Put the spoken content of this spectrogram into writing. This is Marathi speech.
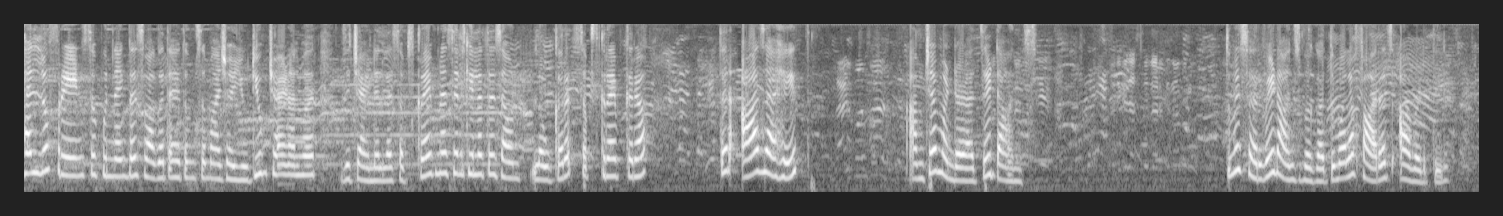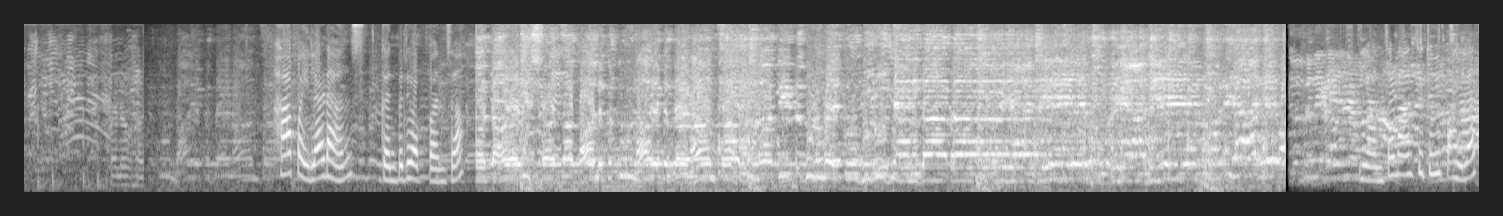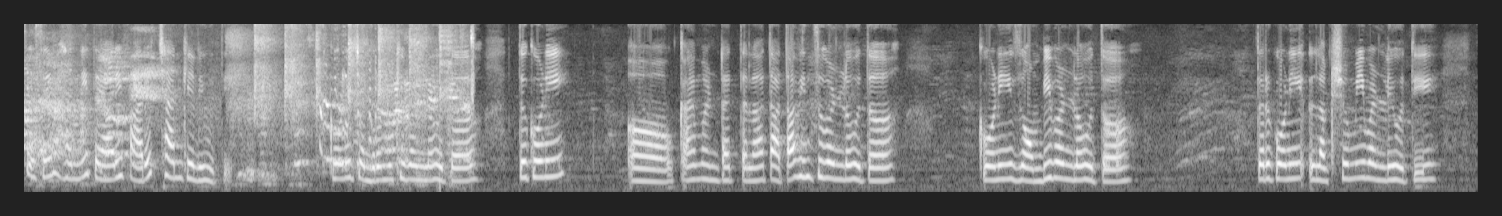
हॅलो फ्रेंड्स पुन्हा एकदा स्वागत आहे तुमचं माझ्या यूट्यूब चॅनलवर जे चॅनलला सबस्क्राईब नसेल केलं तर जाऊन लवकरच सबस्क्राईब करा. तर आज आहेत आमच्या मंडळाचे डान्स तुम्ही सर्व डान्स बघा तुम्हाला फारच आवडतील. हा पहिला डान्स गणपती बाप्पांचा. यांचा डान्स तर तुम्ही पाहिलाच असेल ह्यांनी तयारी फारच छान केली होती. कोणी चंद्रमुखी बनलं होतं तर कोणी काय म्हणतात त्याला ताता विंचू बनलं होतं कोणी झॉम्बी बनलं होतं. तर कोणी लक्ष्मी बनली होती.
